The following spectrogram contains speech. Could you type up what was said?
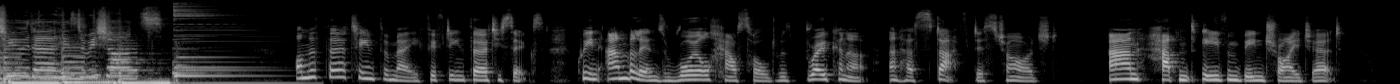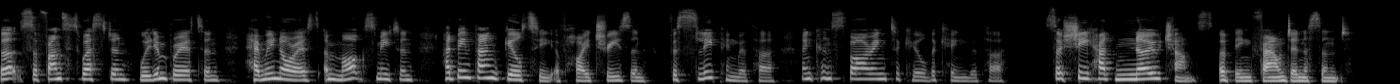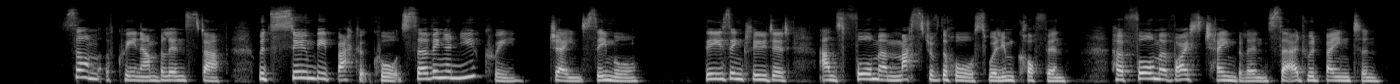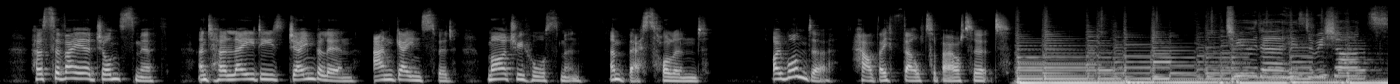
Tudor History Shots. On the 13th of May 1536, Queen Anne Boleyn's royal household was broken up and her staff discharged. Anne hadn't even been tried yet, but Sir Francis Weston, William Brereton, Henry Norris, and Mark Smeaton had been found guilty of high treason for sleeping with her and conspiring to kill the king with her. So she had no chance of being found innocent. Some of Queen Anne Boleyn's staff would soon be back at court serving a new queen, Jane Seymour. These included Anne's former Master of the Horse, William Coffin, her former Vice Chamberlain, Sir Edward Baynton, her surveyor, John Smith, and her ladies, Jane Boleyn, Anne Gainsford, Margery Horsman, and Bess Holland. I wonder how they felt about it. Tudor History Shots.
